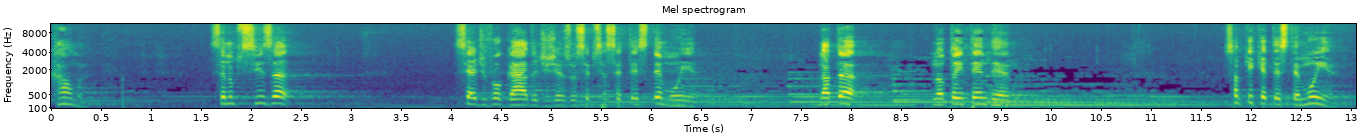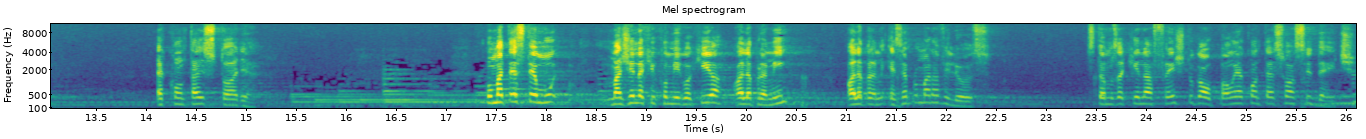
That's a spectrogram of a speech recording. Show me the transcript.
calma. Você não precisa ser advogado de Jesus, você precisa ser testemunha. Natan, não estou entendendo. Sabe o que é testemunha? é contar história. Uma testemunha. Imagina aqui comigo aqui, ó. Olha para mim. Olha para mim. Exemplo maravilhoso. Estamos aqui na frente do galpão e acontece um acidente.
